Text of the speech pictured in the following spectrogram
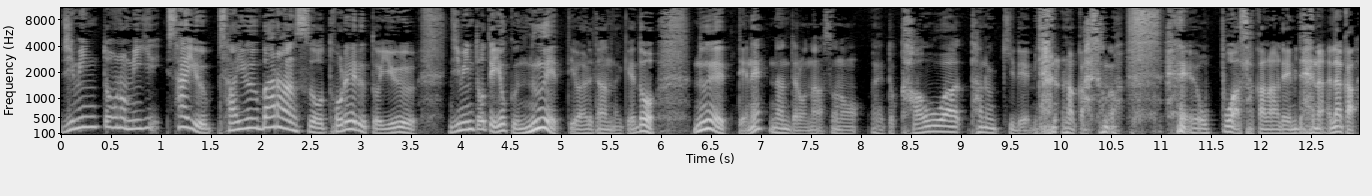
自民党の右、左右、左右バランスを取れるという、自民党ってよくヌエって言われたんだけど、ヌエってね、なんだろうな、その、えっ、ー、と、顔は狸で、みたいな、なんかその おっぽは魚で、みたいな、なんか、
